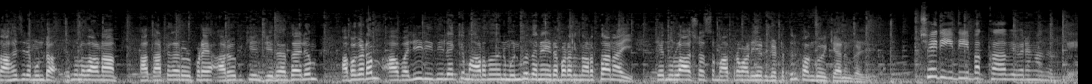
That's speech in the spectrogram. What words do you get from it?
സാഹചര്യമുണ്ട് എന്നുള്ളതാണ് നാട്ടുകാരുൾപ്പെടെ ആരോപിക്കുകയും ചെയ്തത്. എന്തായാലും അപകടം വലിയ രീതിയിലേക്ക് മാറുന്നതിന് മുൻപ് തന്നെ ഇടപെടൽ നടത്താനായി എന്നുള്ള ആശ്വാസം മാത്രമാണ് ഈ ഒരു ഘട്ടത്തിൽ പങ്കുവയ്ക്കാനും കഴിയുക. ശരി ദീപക് വിവരങ്ങൾ നൽകി.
